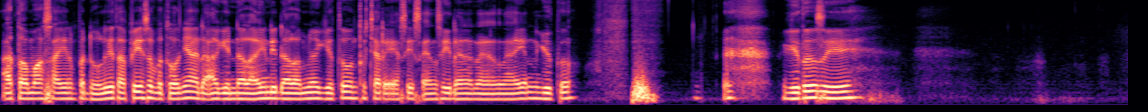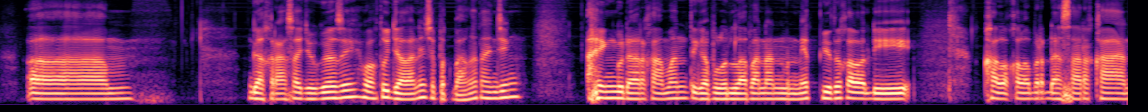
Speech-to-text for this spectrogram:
atau maksain peduli tapi sebetulnya ada agenda lain di dalamnya gitu untuk cari eksistensi dan lain-lain gitu. Gitu sih. Um, nggak kerasa juga sih waktu jalannya cepet banget anjing. Aing udah rekaman 38an menit gitu kalau di kalau kalau berdasarkan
